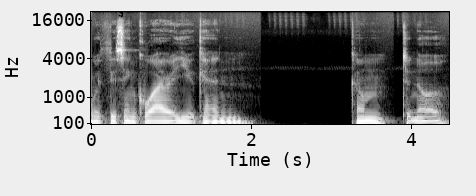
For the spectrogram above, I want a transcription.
With this inquiry, you can come to know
